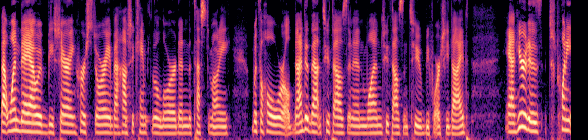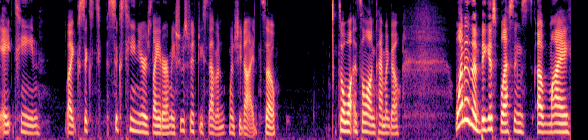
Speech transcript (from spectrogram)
that one day I would be sharing her story about how she came to the Lord and the testimony with the whole world. And I did that in 2001, 2002, before she died. And here it is, 2018, like six, 16 years later. I mean, she was 57 when she died, so it's a it's a long time ago. One of the biggest blessings of my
